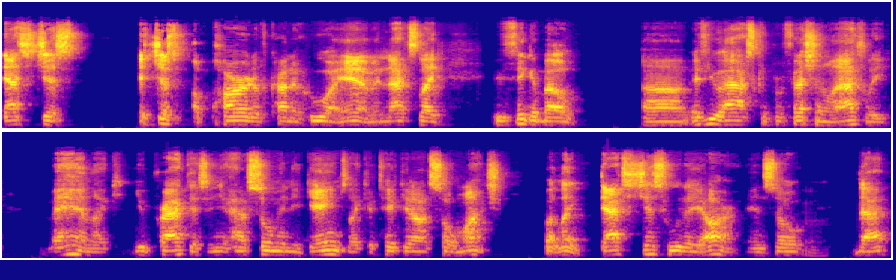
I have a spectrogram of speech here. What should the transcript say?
yeah. that's just it's just a part of kind of who I am, and that's like if you think about um, if you ask a professional athlete, man, like you practice and you have so many games, like you're taking on so much, but like that's just who they are, and so. Mm-hmm. that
